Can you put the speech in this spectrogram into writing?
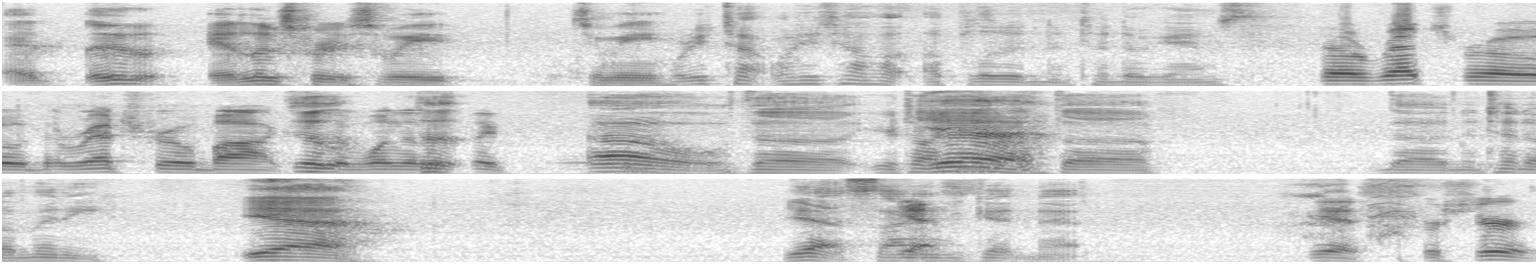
it, it, it looks pretty sweet to me. What do you talk? What do you talk about uploaded Nintendo games? The retro, the retro box, The- the, one that the- looks like. Oh, the you're talking Yeah. about the the Nintendo Mini. Yeah, Yes, I Yes. am getting that. Yes, for sure.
